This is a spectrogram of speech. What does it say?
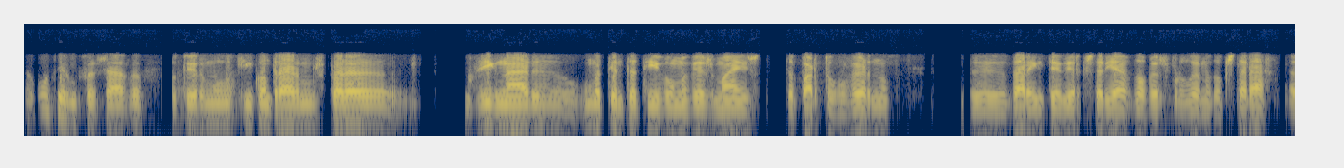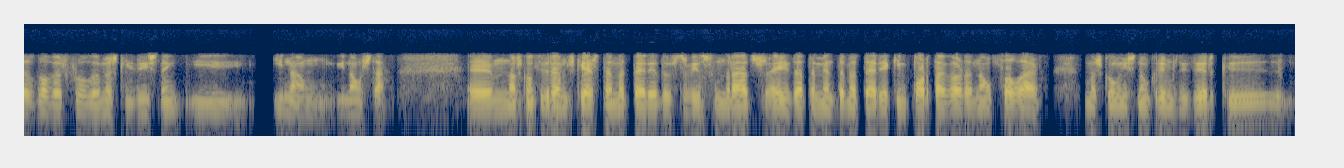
O termo fachada, o termo que encontrarmos para designar uma tentativa, uma vez mais, da parte do Governo de dar a entender que estaria a resolver os problemas ou que estará a resolver os problemas que existem e, e, não, e não está. Uh, nós consideramos que esta matéria dos serviços remunerados é exatamente a matéria que importa agora não falar, mas com isto não queremos dizer que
